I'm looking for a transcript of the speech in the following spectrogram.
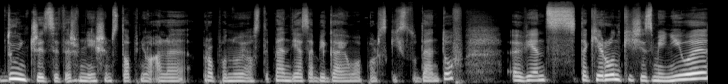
Duńczycy też w mniejszym stopniu, ale proponują stypendia, zabiegają o polskich studentów, e, więc te kierunki się zmieniły.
